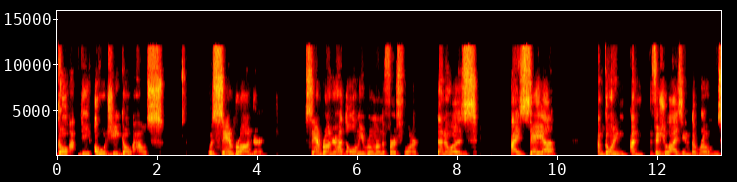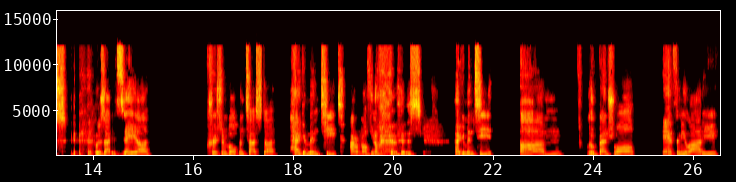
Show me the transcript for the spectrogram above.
goat, the OG goat house, was Sam Brodner. Sam Brodner had the only room on the first floor. Then it was Isaiah. I'm going, I'm visualizing the rooms. It was Isaiah, Christian Volpentesta, Hegeman Teat. I don't know if you know who it is. Hegeman Teat, um, Luke Benzschawel, Anthony Lotti,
